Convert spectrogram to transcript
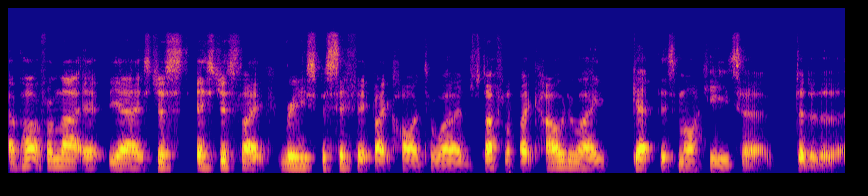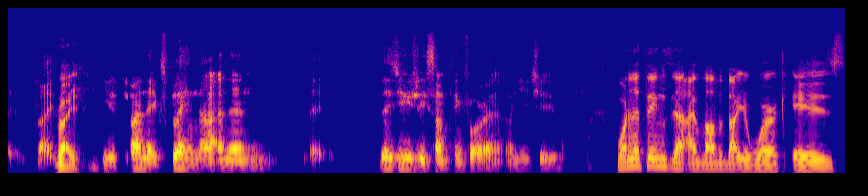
Apart from that, it yeah, it's just it's just like really specific, like hard to word stuff. Like how do I get this marquee to da, da, da, like Right. you're trying to explain that, and then there's usually something for it on YouTube. One of the things that I love about your work is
